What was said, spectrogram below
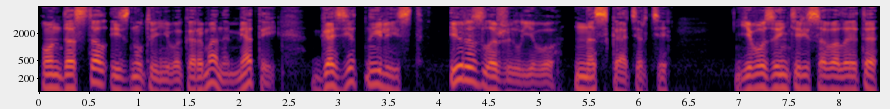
он достал из внутреннего кармана мятый газетный лист и разложил его на скатерти. Его заинтересовало это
